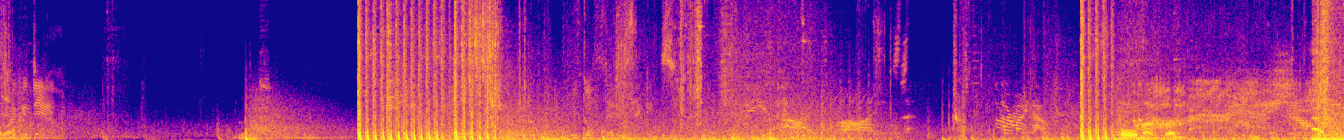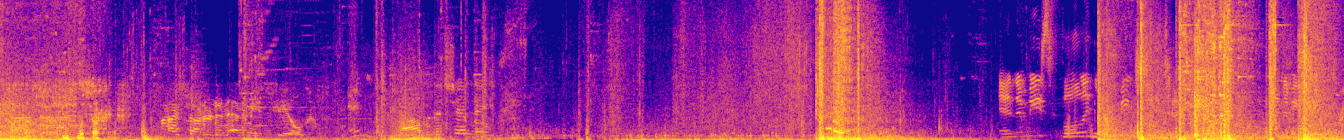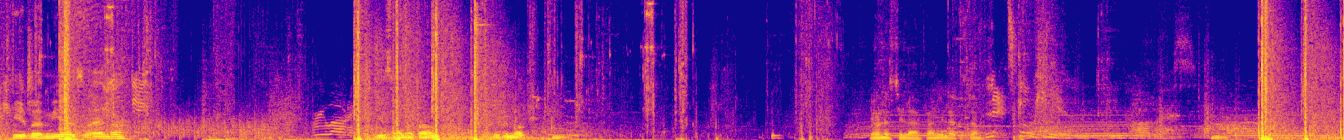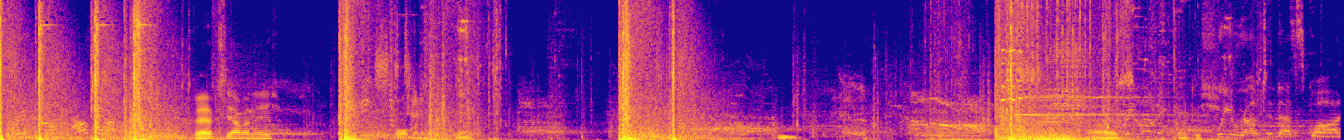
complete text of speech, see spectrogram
Target down. Los. We've got 30 seconds. Oh mein Gott. I shattered an enemy's shield. Out in the chimney. Enemies falling like being shot at. Enemy. Hier bei mir ist einer. Hier ist einer down. Hier gelockt. Jon ist die Lifeline, die letzte. Let's go here. Ich treff sie aber nicht. Oh, meine Gott. Nice. Denke ich.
